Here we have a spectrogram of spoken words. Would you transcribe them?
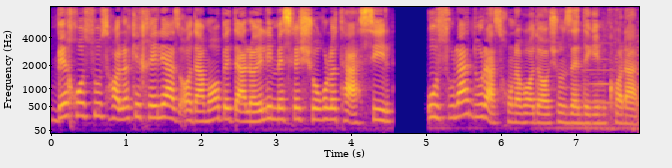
به خصوص حالا که خیلی از آدما به دلایلی مثل شغل و تحصیل اصولا دور از خانواده هاشون زندگی می‌کنن.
